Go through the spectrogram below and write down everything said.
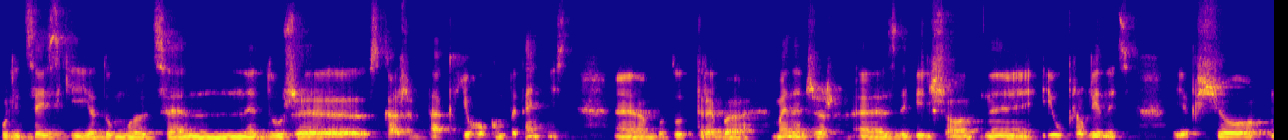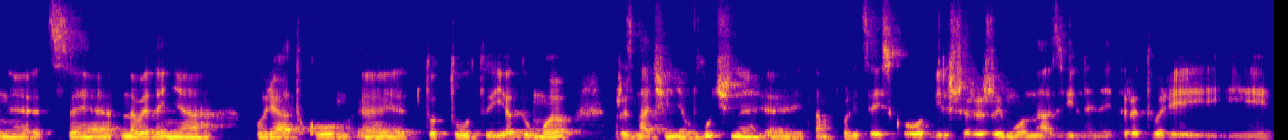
поліцейський, я думаю, це не дуже, скажімо так, його компетентність, е, бо тут треба менеджер, е, здебільшого е, і управлінець. Якщо це наведення порядку, е, то тут я думаю, призначення влучне е, там поліцейського більше режиму на звільненій території і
